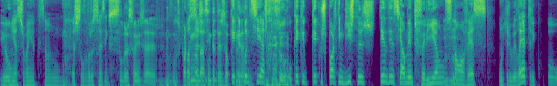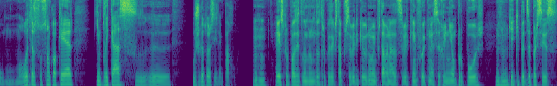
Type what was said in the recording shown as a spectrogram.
Eu, Conheces bem o que são as celebrações em casa. celebrações, eh, o Sporting Ou não seja, dá assim tantas O que é que oportunidades. acontecia às pessoas? O que é que, o que, é que os sportinguistas tendencialmente fariam se Uhum. não houvesse um trio elétrico ou uma outra solução qualquer que implicasse eh, os jogadores irem para a rua? Uhum. A esse propósito, lembro-me de outra coisa que está por saber e que eu não me importava nada de saber quem foi que nessa reunião propôs Uhum. que a equipa desaparecesse.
